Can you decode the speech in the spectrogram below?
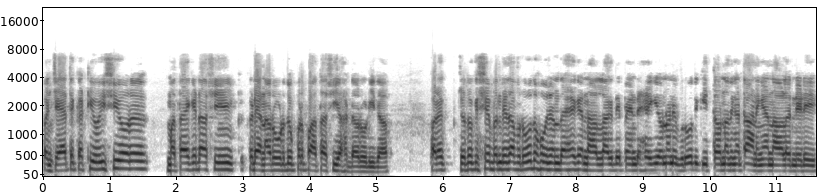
ਪੰਚਾਇਤ ਇਕੱਠੀ ਹੋਈ ਸੀ ਔਰ ਮਤਾ ਹੈ ਕਿਹੜਾ ਸੀ ਕੜਿਆਣਾ ਰੋਡ ਦੇ ਉੱਪਰ ਪਾਤਾ ਸੀ ਆਹ ਹੱਡਾ ਰੋੜੀ ਦਾ। ਪਰ ਜਦੋਂ ਕਿਸੇ ਬੰਦੇ ਦਾ ਵਿਰੋਧ ਹੋ ਜਾਂਦਾ ਹੈਗਾ, ਨਾਲ ਲੱਗਦੇ ਪਿੰਡ ਹੈਗੇ, ਉਹਨਾਂ ਨੇ ਵਿਰੋਧ ਕੀਤਾ, ਉਹਨਾਂ ਦੀਆਂ ਢਾਣੀਆਂ ਨਾਲ ਨੇੜੇ,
